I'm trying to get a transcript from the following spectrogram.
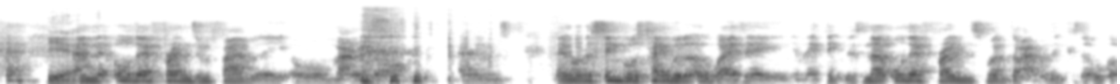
Yeah. and all their friends and family are all married off, and they're on the singles table at a wedding, and they think there's no all their friends won't go out with them because they've all got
